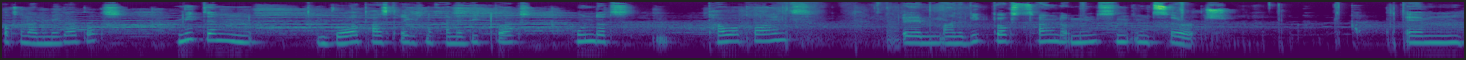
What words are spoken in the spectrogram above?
Box und eine Mega Box. Mit dem Brawl Pass kriege ich noch eine Big Box, 100 PowerPoints, ähm, eine Big Box, 200 Münzen und Search. Ähm,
